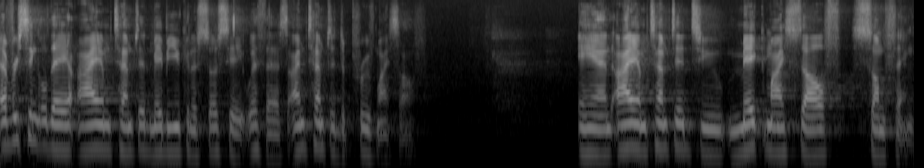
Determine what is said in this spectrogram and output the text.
every single day I am tempted, maybe you can associate with this, I'm tempted to prove myself. And I am tempted to make myself something,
